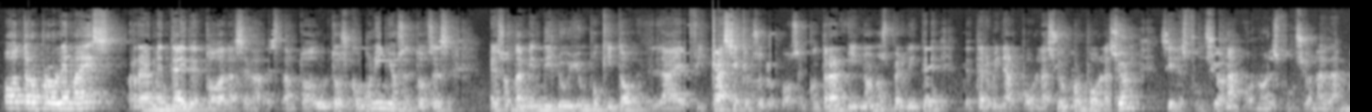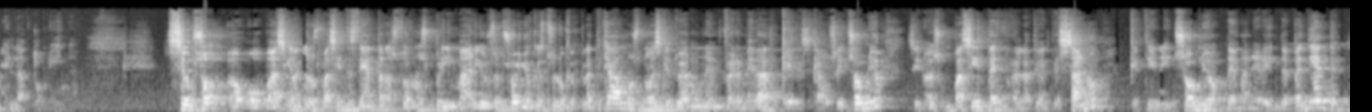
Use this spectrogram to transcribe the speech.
Otro problema es, realmente hay de todas las edades, tanto adultos como niños, entonces eso también diluye un poquito la eficacia que nosotros podemos encontrar y no nos permite determinar población por población si les funciona o no les funciona la melatonina se usó, o, básicamente los pacientes tenían trastornos primarios del sueño, que esto es lo que platicábamos, no es que tuvieran una enfermedad que les cause insomnio, sino es un paciente relativamente sano que tiene insomnio de manera independiente.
